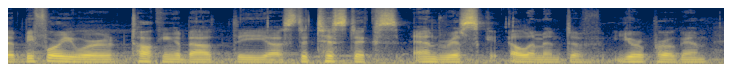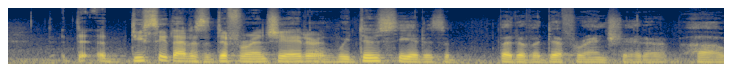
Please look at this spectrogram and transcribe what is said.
uh, before you were talking about the uh, statistics and risk element of your program, uh, do you see that as a differentiator? We do see it as a bit of a differentiator, uh,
